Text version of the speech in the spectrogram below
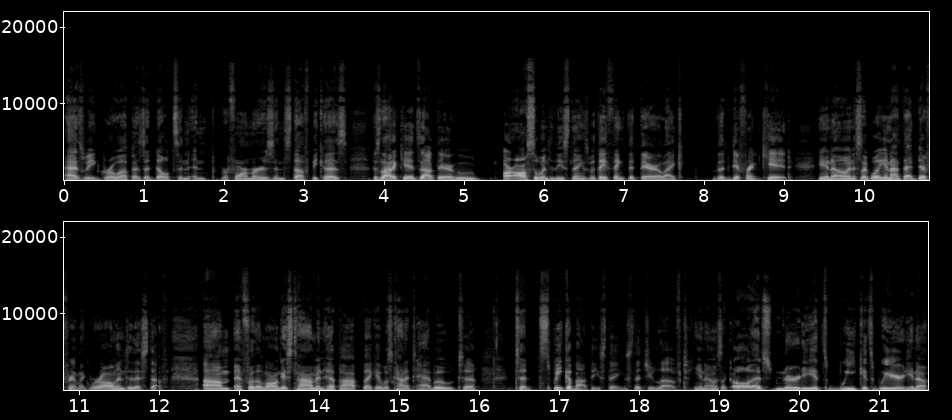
as we grow up as adults and, and performers and stuff because there's a lot of kids out there who are also into these things, but they think that they're like the different kid, you know, and it's like, well, you're not that different. Like we're all into this stuff. Um, and for the longest time in hip hop, like it was kind of taboo to to speak about these things that you loved. You know, it's like, oh, that's nerdy, it's weak, it's weird. You know,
